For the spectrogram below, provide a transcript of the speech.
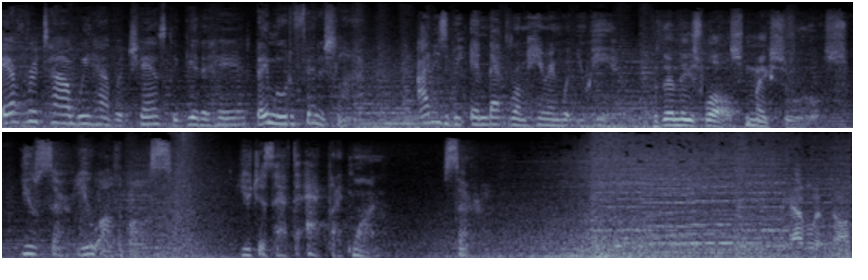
Every time we have a chance to get ahead, they move the finish line. I need to be in that room hearing what you hear. Within these walls, who makes the rules? You, sir. You are the boss. You just have to act like one, sir. We have liftoff.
